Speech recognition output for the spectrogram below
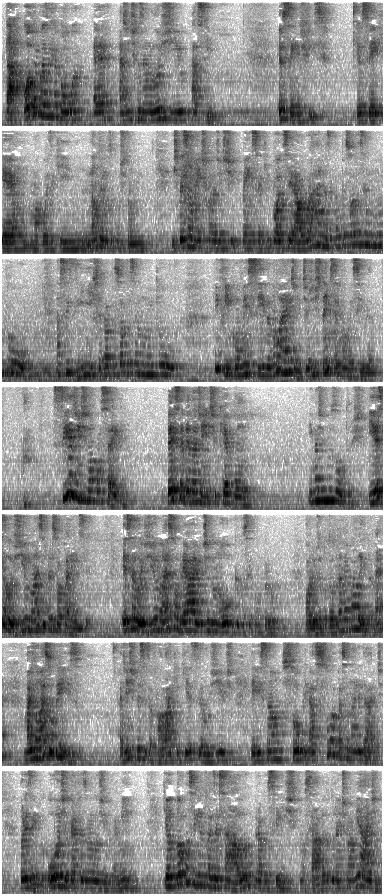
Tá, outra coisa que é boa é a gente fazer um elogio a si. Eu sei que é difícil. Eu sei que é uma coisa que não temos o costume. Especialmente quando a gente pensa que pode ser algo, ai, ah, mas aquela pessoa está sendo muito narcisista, aquela pessoa está sendo muito, enfim, convencida. Não é, gente. A gente tem que ser convencida. Se a gente não consegue perceber na gente o que é bom, imagine os outros. E esse elogio não é sobre a sua aparência. Esse elogio não é sobre ah, o vestido novo que você comprou. Olha, hoje eu tô todo na minha paleta, né? Mas não é sobre isso. A gente precisa falar aqui que esses elogios, eles são sobre a sua personalidade. Por exemplo, hoje eu quero fazer um elogio para mim, que eu tô conseguindo fazer essa aula para vocês no sábado durante uma viagem.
